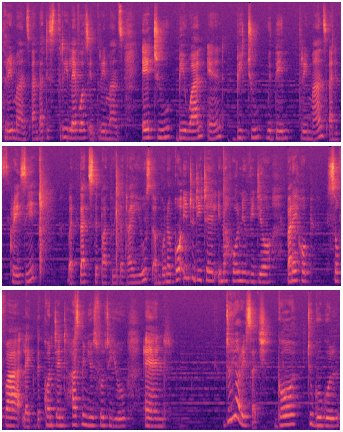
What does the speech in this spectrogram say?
three months and that is three levels in three months A2 B1 and B2 within three months and it's crazy but that's the pathway that I used. I'm gonna go into detail in a whole new video, but I hope so far like the content has been useful to you and do your research. Go to Google,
